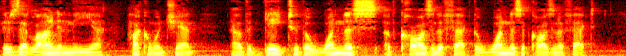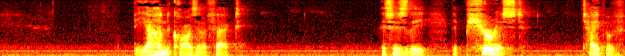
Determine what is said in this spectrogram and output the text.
There's that line in the uh, Hakuin chant. Now, the gate to the oneness of cause and effect, the oneness of cause and effect, beyond cause and effect. This is the, the purest type of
